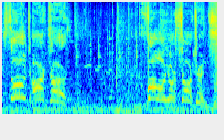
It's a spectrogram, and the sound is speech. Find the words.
Soldier! Archers! Follow your sergeants!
